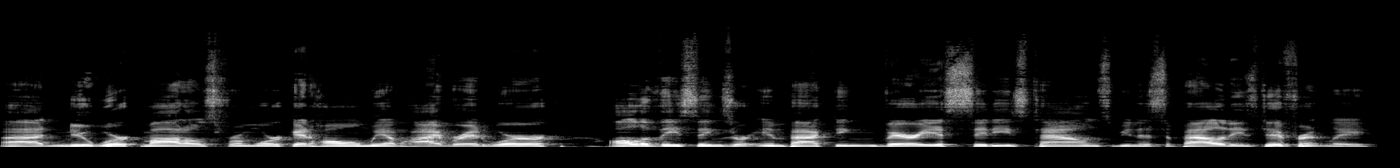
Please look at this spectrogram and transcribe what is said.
Uh, new work models from work at home. We have hybrid work. All of these things are impacting various cities, towns, municipalities differently.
